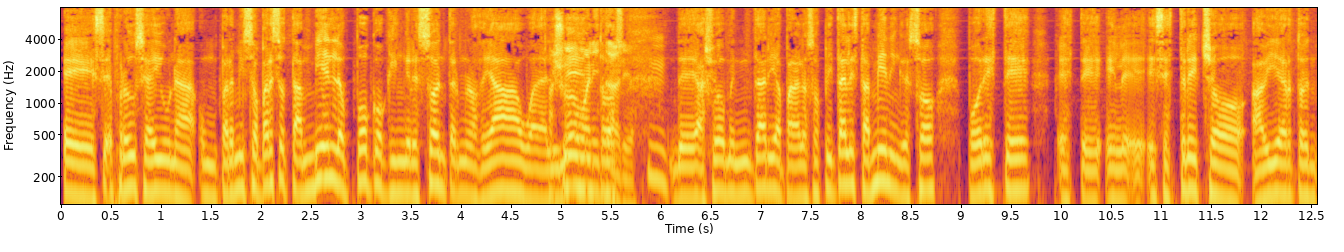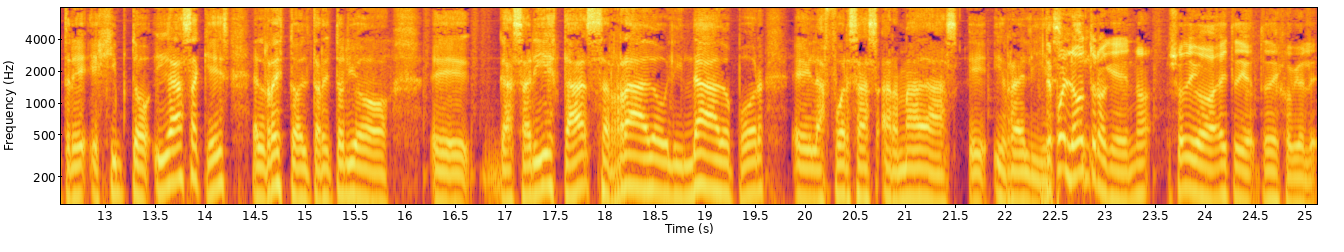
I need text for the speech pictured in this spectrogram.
eh, se produce ahí una, un permiso para eso, también lo poco que ingresó en términos de agua, de Ayuda alimentos, humanitaria. de ayuda humanitaria para los hospitales, también ingresó por este, este el- ese estrecho abierto entre Egipto y Gaza, que es el resto del territorio eh, gazarí está cerrado, blindado por eh, las fuerzas armadas eh, israelíes. Después lo otro que no, yo digo, ahí te, digo- te dejo, Viole,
